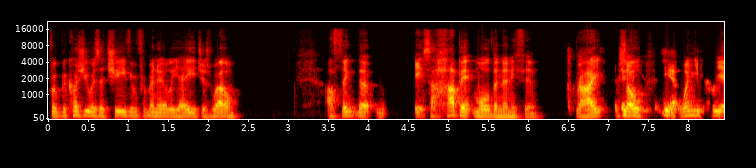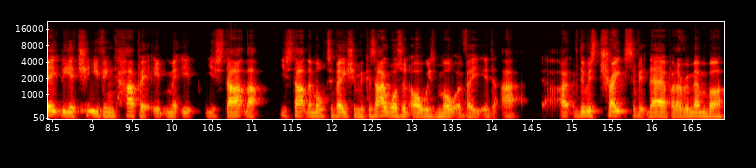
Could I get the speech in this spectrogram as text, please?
for because you was achieving from an early age as well. I think that it's a habit more than anything, right? So yeah. when you create the achieving habit, it, it you start that you start the motivation because I wasn't always motivated. I, I, there was traits of it there, but I remember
